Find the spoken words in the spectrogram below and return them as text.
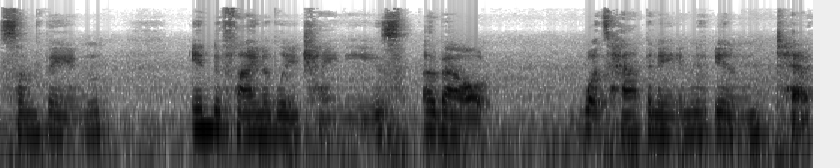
something indefinably Chinese about what's happening in tech,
